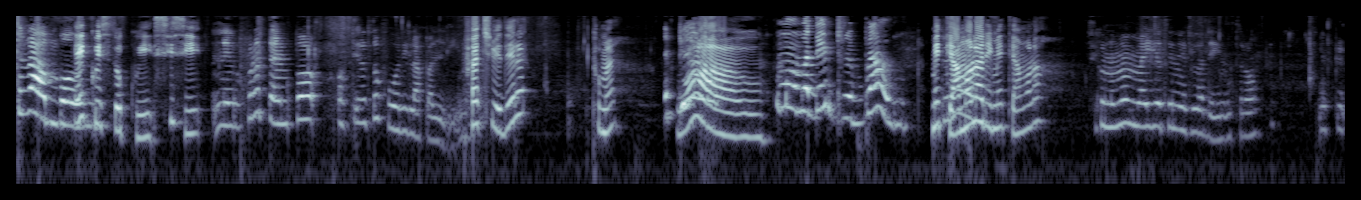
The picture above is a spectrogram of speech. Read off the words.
Strambon. E questo qui, sì sì, Nel frattempo ho tirato fuori la pallina. facci vedere. Com'è? Più- Wow! Mamma, dentro è bianco. Mettiamola, rimettiamola, Secondo me è meglio tenerla dentro. È più,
